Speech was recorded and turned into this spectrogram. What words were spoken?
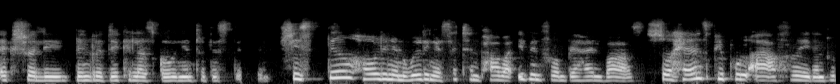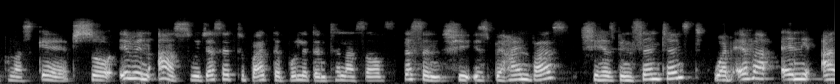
actually being ridiculous going into this thing. She's still holding and wielding a certain power even from behind bars. So hence people are afraid and people are scared. So even us, we just had to bite the bullet and tell ourselves, listen, she is behind bars. She has been sentenced. Whatever any other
